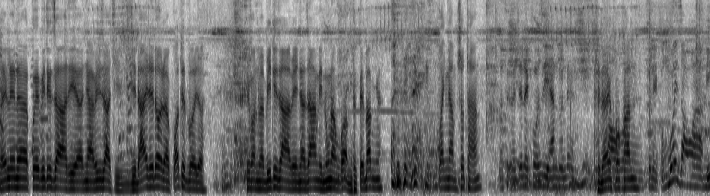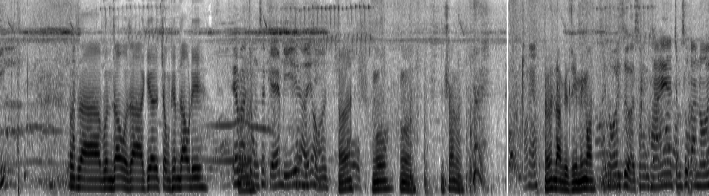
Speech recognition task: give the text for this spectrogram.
đấy lên à, quê bí thư già thì à, nhà bí thư già chỉ chỉ đãi thế thôi là quá tuyệt vời rồi. Chứ còn mà bí thư già về nhà giang thì lúc nào cũng có ẩm thực tây bắc nhá. Quanh năm suốt tháng. Thật sự trên này không có gì ăn luôn đấy. Thì đây khó khăn. trên này có mỗi rau à, bí. Con già vườn rau của già kia trồng thêm rau đi. Em Ừ. ừ. trồng sẽ ké bí ấy rồi. Ờ. Ngô ngô. Xác rồi á? ờ làm kiểu gì mới ngon? Đấy thôi rửa xong thái chấm xúc ăn thôi.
